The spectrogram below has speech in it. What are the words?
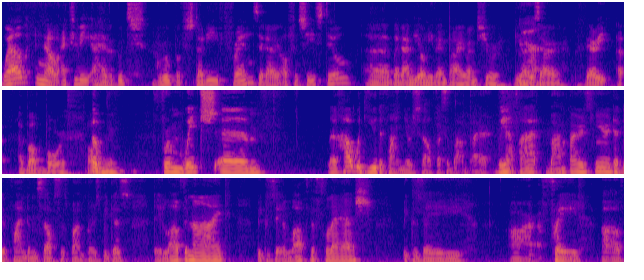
Well, no, actually, I have a good group of study friends that I often see still, uh, but I'm the only vampire, I'm sure. The Yeah. others are very uh, above board, all But of them. From which, um, like, how would you define yourself as a vampire? We have had vampires here that define themselves as vampires because they love the night, because they love the flesh, because they are afraid of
